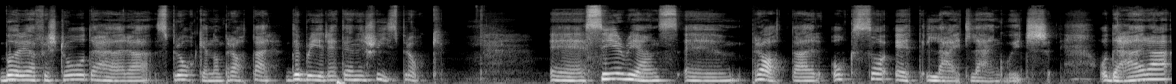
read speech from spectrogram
började jag förstå det här språken de pratar. Det blir ett energispråk. Eh, Syrians eh, pratar också ett light language och det här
